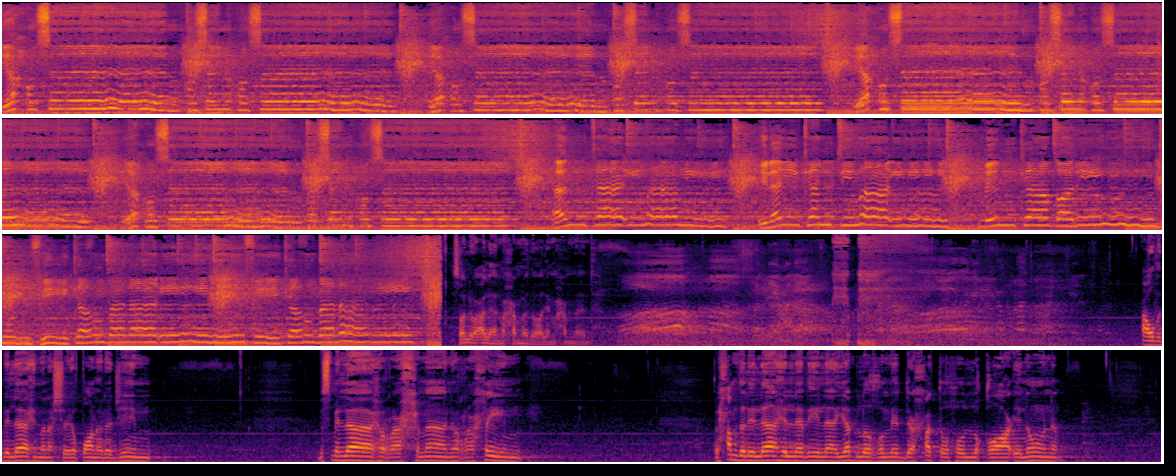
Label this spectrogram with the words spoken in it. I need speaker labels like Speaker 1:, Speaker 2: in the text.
Speaker 1: يا حسين حسين حسين. يا حسين حسين حسين. يا حسين حسين حسين. يا حسين حسين حسين. أنت إمامي إليك انتمائي. منك قريب في كربلائي في كربلائي.
Speaker 2: صلوا على محمد وآل محمد. أعوذ بالله من الشيطان الرجيم. بسم الله الرحمن الرحيم. الحمد لله الذي لا يبلغ مدحته القائلون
